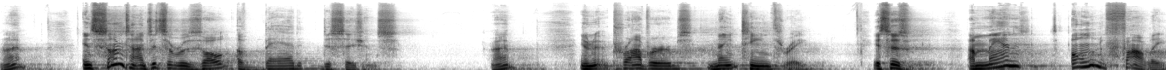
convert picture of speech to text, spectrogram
Right? And sometimes it's a result of bad decisions. Right? In Proverbs 19:3, it says, "A man's own folly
